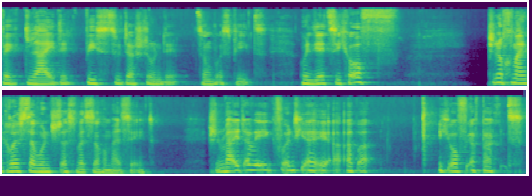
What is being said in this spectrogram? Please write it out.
begleitet bis zu der Stunde zum Hospiz. Und jetzt, ich hoffe, ist noch mein größter Wunsch, dass man es noch einmal sieht. Ist ein weiter Weg von hierher, aber ich hoffe, er packt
